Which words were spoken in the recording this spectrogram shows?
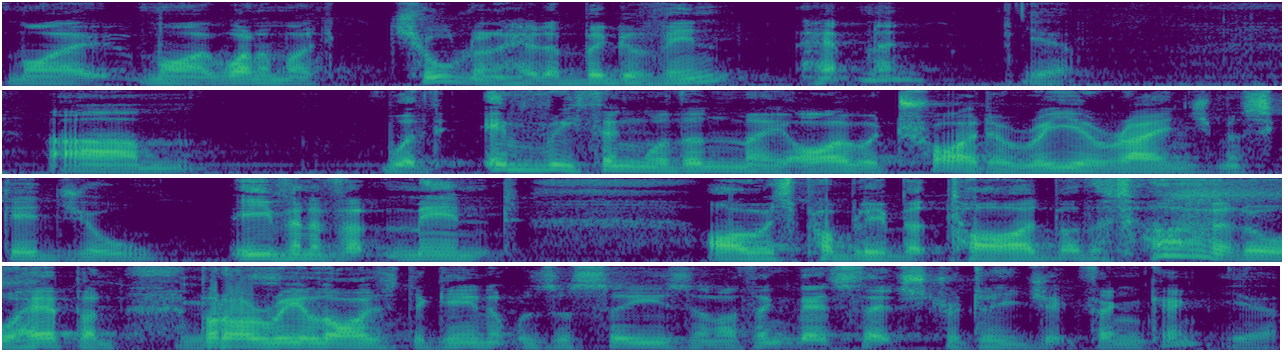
my, my one of my children had a big event happening. Yeah. um, with everything within me, I would try to rearrange my schedule, even if it meant I was probably a bit tired by the time it all happened. But I realised again it was a season. I think that's that strategic thinking. Yeah.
